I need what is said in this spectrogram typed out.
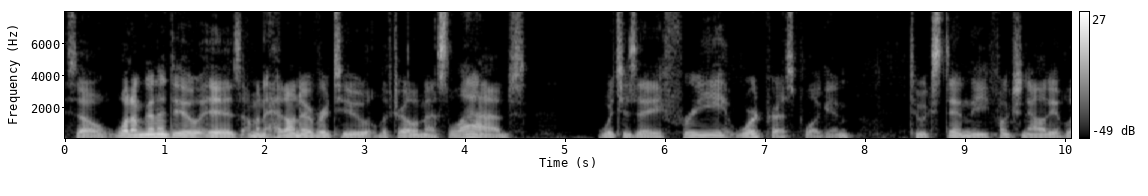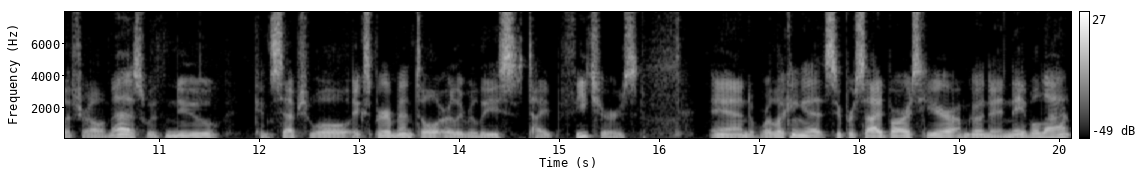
So what I'm going to do is I'm going to head on over to Lifter LMS Labs which is a free WordPress plugin to extend the functionality of Lifter LMS with new conceptual, experimental, early release type features. And we're looking at super sidebars here. I'm going to enable that.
